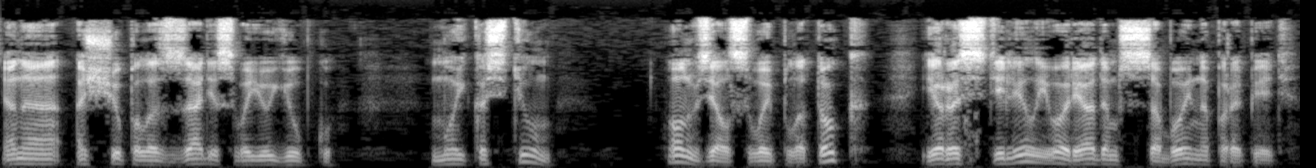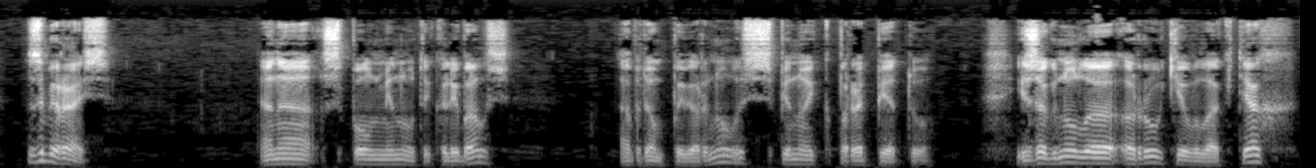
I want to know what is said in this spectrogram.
Она ощупала сзади свою юбку. Мой костюм. Он взял свой платок и расстелил его рядом с собой на парапете. Забирайся. Она с полминуты колебалась, а потом повернулась спиной к парапету, изогнула руки в локтях,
